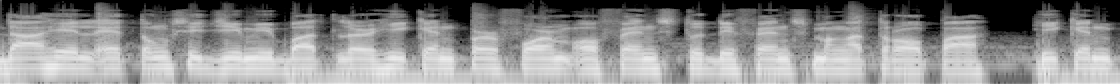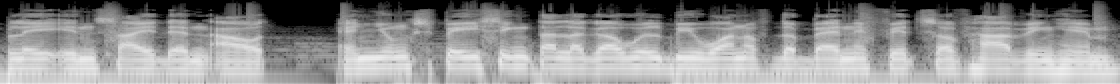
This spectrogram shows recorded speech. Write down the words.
Dahil etong si Jimmy Butler, he can perform offense to defense mga tropa. He can play inside and out. And yung spacing talaga will be one of the benefits of having him.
